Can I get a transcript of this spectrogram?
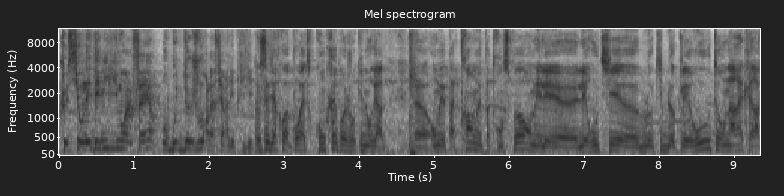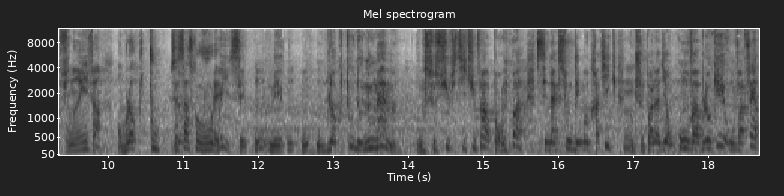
que si on est des millions à le faire, au bout de deux jours l'affaire elle est pliée. Donc, c'est-à-dire quoi Pour être concret pour les gens qui nous regardent, euh, on met pas de train, on met pas de transport, on met les, euh, les routiers euh, blo- qui bloquent les routes, on arrête les raffineries, enfin, on bloque tout. C'est ça ce que vous voulez? Oui, c'est on, mais on, on- on bloque tout de nous-mêmes. On se substitue pas. Pour moi, c'est une action démocratique. Mm. Donc je suis pas là à dire on va bloquer, on va faire.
